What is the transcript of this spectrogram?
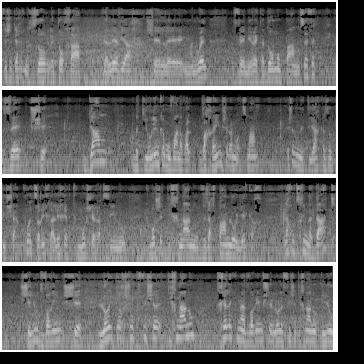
כפי שתכף נחזור לתוך הגלריה של אה, עמנואל ונראה את הדומו פעם נוספת, זה שגם בטיולים כמובן, אבל בחיים שלנו עצמם, יש לנו נטייה כזאת שהכל צריך ללכת כמו שרצינו, כמו שתכננו, וזה אף פעם לא יהיה כך. אנחנו צריכים לדעת שיהיו דברים שלא יתרחשו כפי שתכננו, חלק מהדברים שלא לפי שתכננו יהיו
